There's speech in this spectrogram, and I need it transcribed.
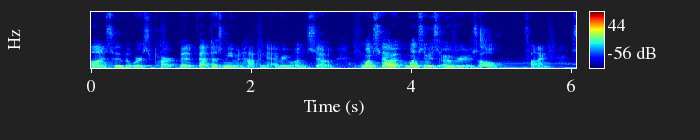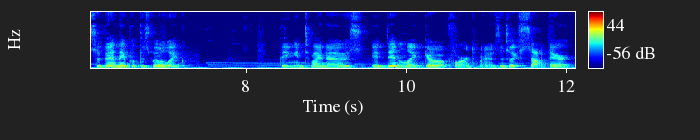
honestly the worst part, but that doesn't even happen to everyone. So once that once it was over, it was all fine. So then they put this little like thing into my nose. It didn't like go up far into my nose. It like sat there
